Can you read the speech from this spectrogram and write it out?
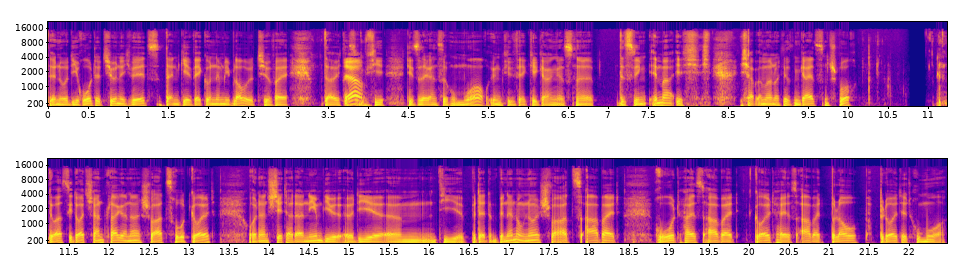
Wenn du die rote Tür nicht willst, dann geh weg und nimm die blaue Tür, weil dadurch, dass ja. irgendwie dieser ganze Humor auch irgendwie weggegangen ist, ne, Deswegen immer, ich, ich, ich habe immer noch diesen geilsten Spruch. Du hast die Deutschlandflagge, ne, schwarz, rot, gold, und dann steht da daneben die äh, die ähm, die Benennung, ne, schwarz Arbeit, rot heißt Arbeit, gold heißt Arbeit, blau bedeutet Humor.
